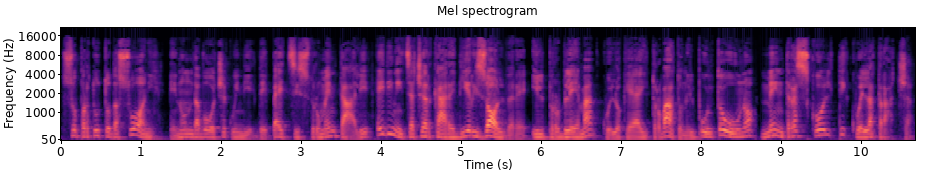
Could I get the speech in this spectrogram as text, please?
soprattutto da suoni e non da voce, quindi dei pezzi strumentali, ed inizia a cercare di risolvere il problema, quello che hai trovato nel punto 1, mentre ascolti quella traccia.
